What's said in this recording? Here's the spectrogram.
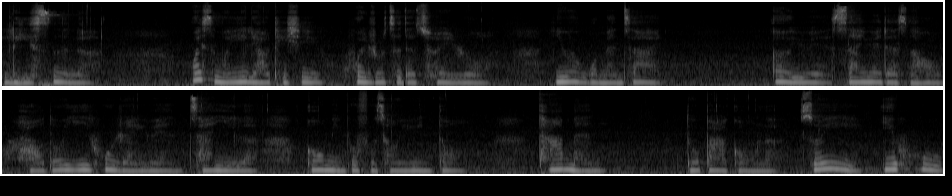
离世了。为什么医疗体系会如此的脆弱？因为我们在二月、三月的时候，好多医护人员参与了公民不服从运动，他们都罢工了，所以医护、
